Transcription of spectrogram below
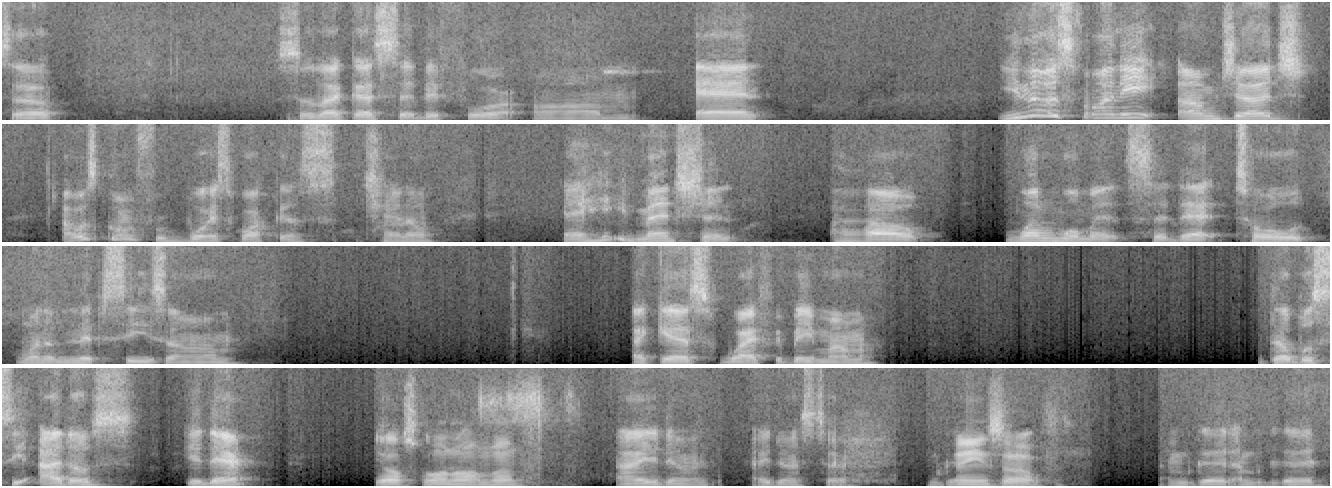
So, so like I said before, um, and you know it's funny, um, Judge, I was going through Boyce Watkins' channel, and he mentioned how one woman said that told one of Nipsey's um, I guess wife or baby mama, Double C Ados, you there? Yo, what's going on, man? How you doing? How you doing, sir? I'm good. And yourself? I'm good. I'm good.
